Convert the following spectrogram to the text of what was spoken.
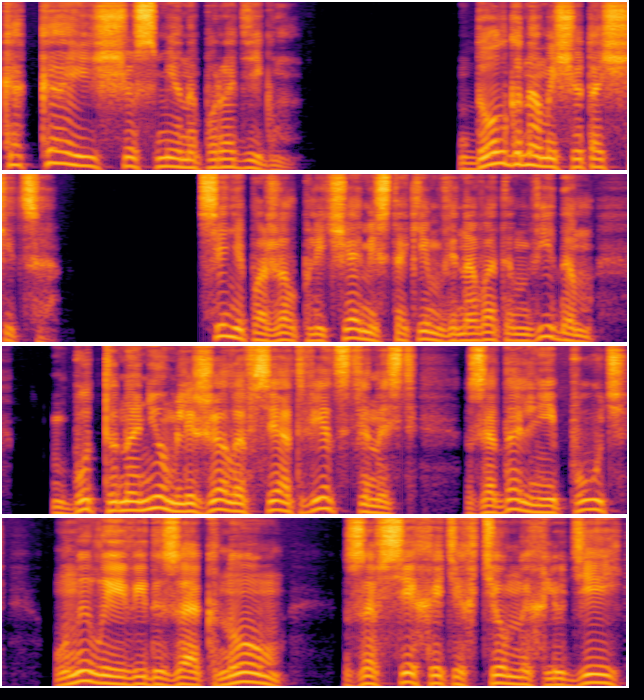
«Какая еще смена парадигм? Долго нам еще тащиться?» Сеня пожал плечами с таким виноватым видом, будто на нем лежала вся ответственность за дальний путь, унылые виды за окном, за всех этих темных людей,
